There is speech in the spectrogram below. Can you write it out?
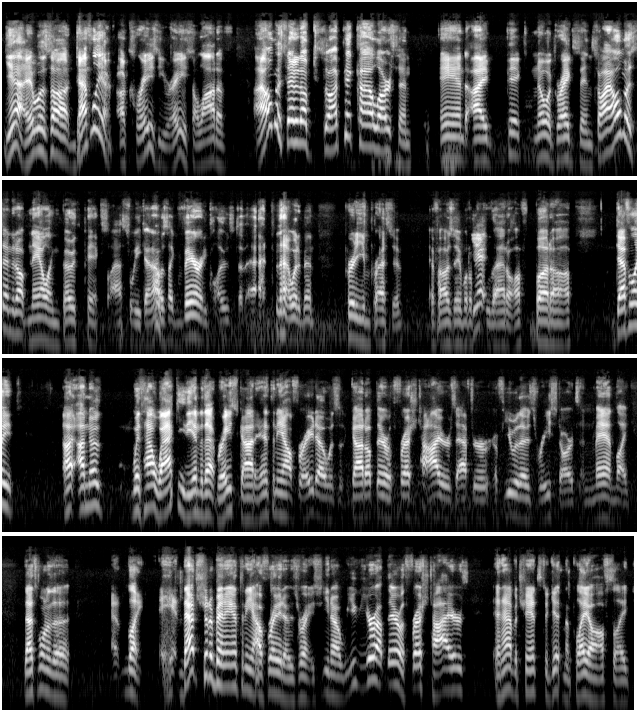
Yeah, it was uh, definitely a, a crazy race. A lot of, I almost ended up. So I picked Kyle Larson, and I picked Noah Gragson. So I almost ended up nailing both picks last weekend. I was like very close to that. that would have been pretty impressive if I was able to yeah. pull that off. But uh, definitely, I, I know with how wacky the end of that race got, Anthony Alfredo was got up there with fresh tires after a few of those restarts, and man, like that's one of the like that should have been Anthony Alfredo's race. You know, you, you're up there with fresh tires and have a chance to get in the playoffs. Like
